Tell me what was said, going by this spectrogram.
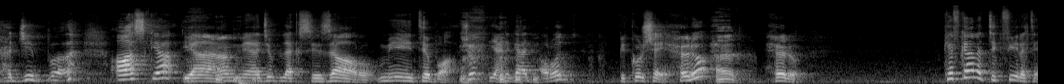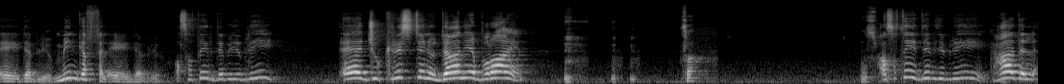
حتجيب آه، آسكا يا عمي أجيب لك سيزارو مين تبغى؟ شوف يعني قاعد أرد بكل شيء. حلو؟ حلو. حلو. كيف كانت تقفيلة AEW؟ مين قفل AEW؟ أساطير WWE ايج وكريستيان ودانيال براين. صح. أساطير WWE هذا ال...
